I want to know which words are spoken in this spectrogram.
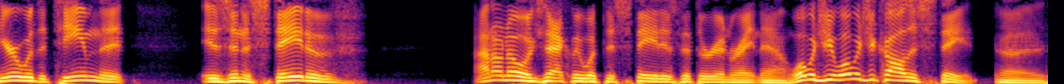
Here with a team that is in a state of I don't know exactly what this state is that they're in right now. What would you what would you call this state? Uh,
